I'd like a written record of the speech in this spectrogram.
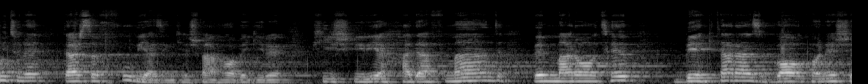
می‌تونه درس خوبی از این کشورها بگیره. پیشگیری هدفمند به مراتب بهتر از واکنش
